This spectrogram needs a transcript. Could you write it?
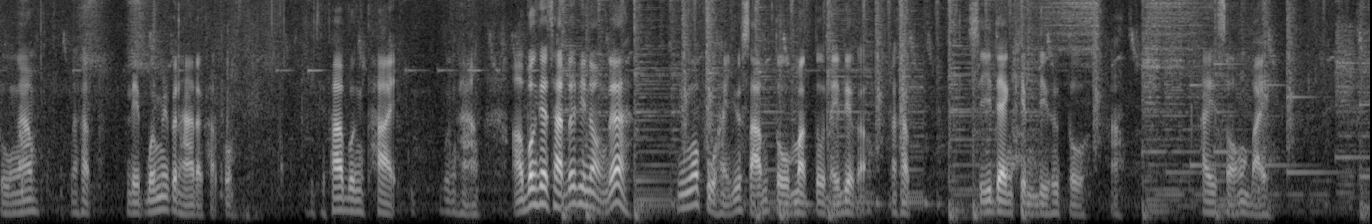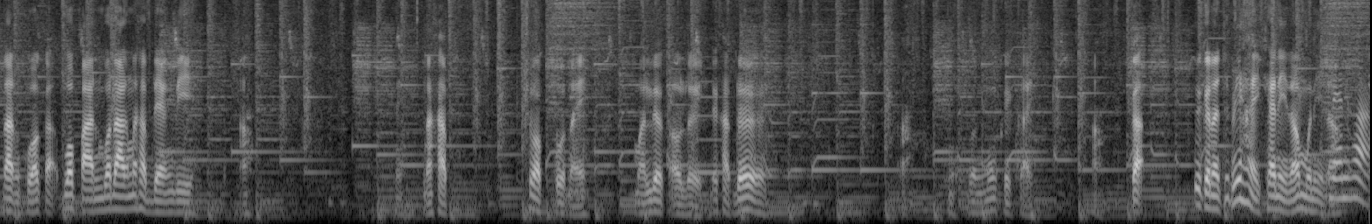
ตัวงามนะครับเล็บบ่มีปัญหาหรอกครับผมจะพาเบิ้งถ่ายเบิ้งหางเอาเบิ้งชัดๆด้อพี่น้องเด้อมีว่าผูหายอยู่สามตัวมักตัวไหนเลือกเอานะครับสีแดงเข้มดีสุดตัวอะให้สองใบด้านขวากับว่าปานว่าดังนะครับ แดงดีเอานี่นะครับชอบตัวไหนมาเลือกเอาเลยนะครับเด้ออะเบิ่งมุ้งไกลๆอะกะด้วยกันอาจจะไม่ให้แค่นี้เนาะมือนี้แม่เนาะ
